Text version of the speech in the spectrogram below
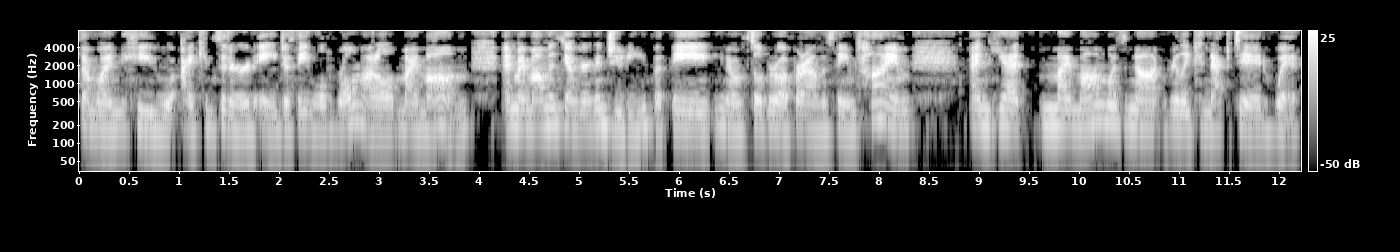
someone who I considered a disabled role model, my mom. And my mom is younger than Judy, but they, you know, still grew up around the same time. And yet my mom was not really connected with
